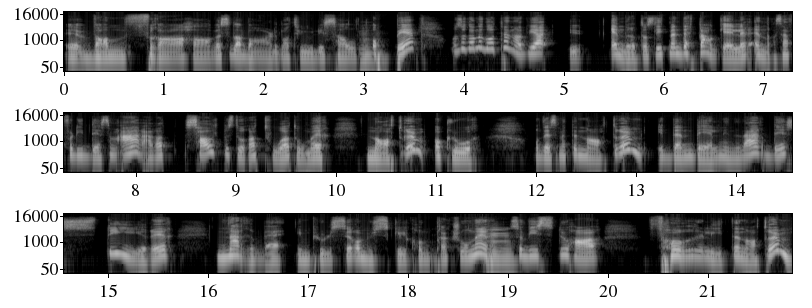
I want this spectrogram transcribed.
eh, vann fra havet, så da var det naturlig salt oppi. Og så kan det godt hende at vi har endret oss litt, men dette har ikke heller endra seg, fordi det som er, er at salt består av to atomer, natrium og klor. Og det som heter natrium, i den delen inni der, det styrer nerveimpulser og muskelkontraksjoner. Så hvis du har for lite natrium,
